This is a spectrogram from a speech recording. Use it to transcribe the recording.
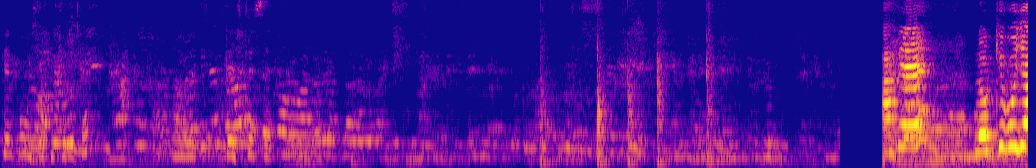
কীরকম হয়েছে খিচুড়িটা টেস্ট হয়েছে লক্ষ্মী পূজা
